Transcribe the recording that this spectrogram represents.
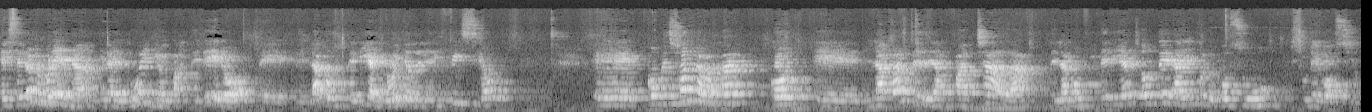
el señor Brena, que era el dueño, el pastelero de, la confitería, el dueño del edificio, eh, comenzó a trabajar con eh, la parte de la fachada de la confitería, donde ahí colocó su, su negocio.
